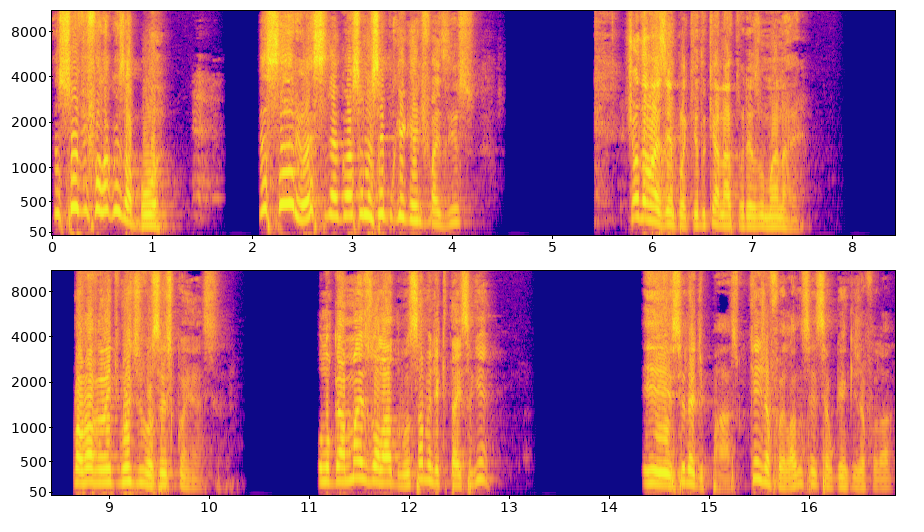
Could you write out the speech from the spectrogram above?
Eu só ouvi falar coisa boa. É sério, esse negócio, eu não sei por que a gente faz isso. Deixa eu dar um exemplo aqui do que a natureza humana é. Provavelmente muitos de vocês conhecem. O lugar mais isolado do mundo, sabe onde é que está isso aqui? Isso, Ilha de Páscoa. Quem já foi lá? Não sei se alguém aqui já foi lá.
